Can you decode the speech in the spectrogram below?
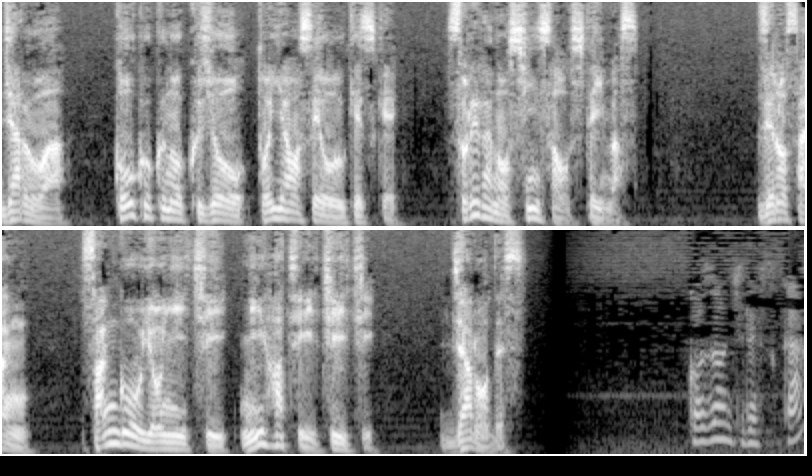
ジャロは広告の苦情問い合わせを受け付けそれらの審査をしています03-3541-2811ジャロです。ご存知ですか？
